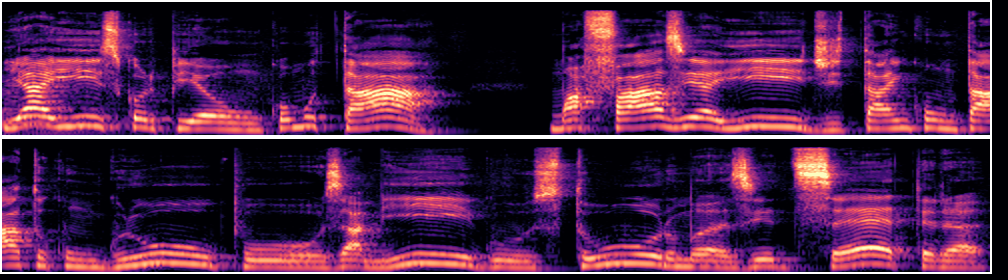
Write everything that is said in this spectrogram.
E aí, escorpião, como tá? Uma fase aí de estar tá em contato com grupos, amigos, turmas e etc.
